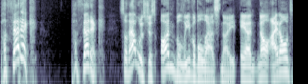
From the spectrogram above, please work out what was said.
pathetic pathetic. So that was just unbelievable last night. And no, I don't.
